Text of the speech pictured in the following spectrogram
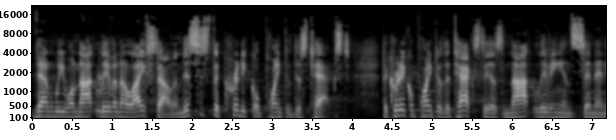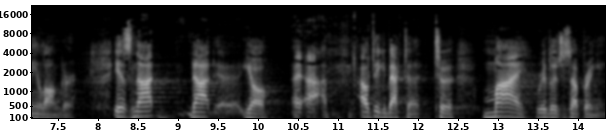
Then we will not live in a lifestyle. And this is the critical point of this text. The critical point of the text is not living in sin any longer. Is not, not uh, you know, I, will take you back to, to my religious upbringing.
